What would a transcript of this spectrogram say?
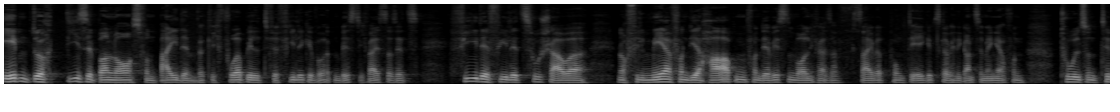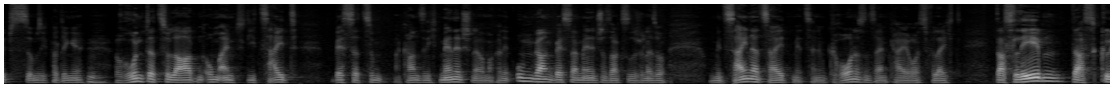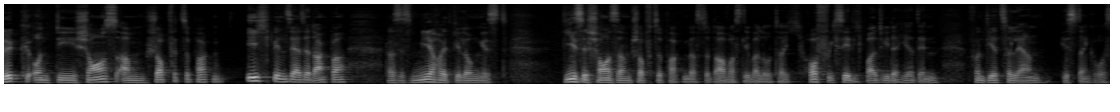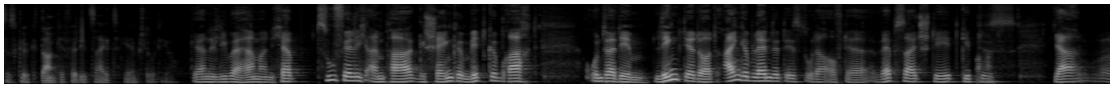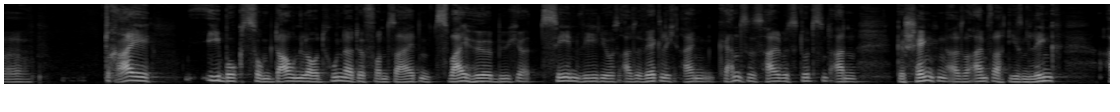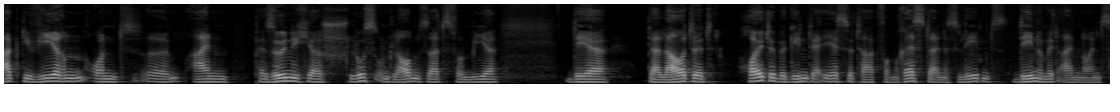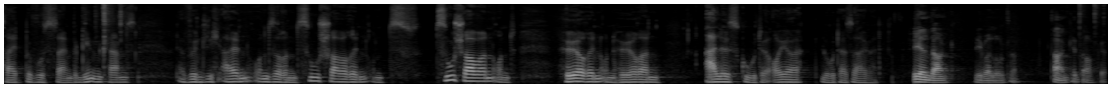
eben durch diese Balance von beidem wirklich Vorbild für viele geworden bist. Ich weiß, dass jetzt viele, viele Zuschauer noch viel mehr von dir haben, von dir wissen wollen. Ich weiß, auf seiwert.de gibt es, glaube ich, eine ganze Menge auch von Tools und Tipps, um sich ein paar Dinge runterzuladen, um die Zeit besser zu, man kann sie nicht managen, aber man kann den Umgang besser managen, sagst du so schon. Also mit seiner Zeit, mit seinem Kronos und seinem Kairos vielleicht das Leben, das Glück und die Chance am Schopfe zu packen. Ich bin sehr, sehr dankbar, dass es mir heute gelungen ist, diese Chance am Schopf zu packen, dass du da warst, lieber Lothar. Ich hoffe, ich sehe dich bald wieder hier, denn von dir zu lernen ist ein großes Glück. Danke für die Zeit hier im Studio. Gerne, lieber Hermann. Ich habe zufällig ein paar Geschenke mitgebracht. Unter dem Link, der dort eingeblendet ist oder auf der Website steht, gibt es ja äh, drei E-Books zum Download, hunderte von Seiten, zwei Hörbücher, zehn Videos, also wirklich ein ganzes halbes Dutzend an Geschenken. Also einfach diesen Link aktivieren und äh, ein persönlicher Schluss und Glaubenssatz von mir, der da lautet, heute beginnt der erste Tag vom Rest deines Lebens, den du mit einem neuen Zeitbewusstsein beginnen kannst. Da wünsche ich allen unseren Zuschauerinnen und Zuschauern und Hörerinnen und Hörern alles Gute. Euer Lothar Seibert. Vielen Dank, lieber Lothar. Danke dafür.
